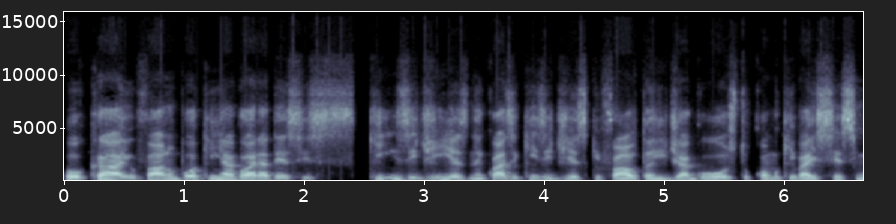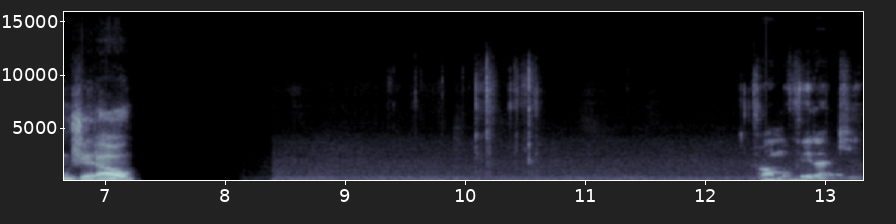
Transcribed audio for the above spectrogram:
Ô, Caio, fala um pouquinho agora desses 15 dias, né? Quase 15 dias que faltam aí de agosto, como que vai ser assim, um geral? Vamos ver aqui.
